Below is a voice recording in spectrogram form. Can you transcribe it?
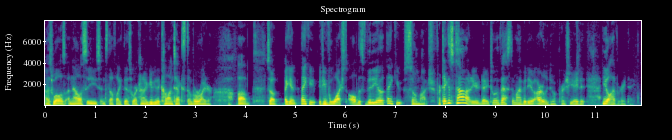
as well as analyses and stuff like this where I kind of give you the context of a writer. Um, so again, thank you. If you've watched all this video, thank you so much for taking some time out of your day to invest in my video. I really do appreciate it. You all have a great day.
